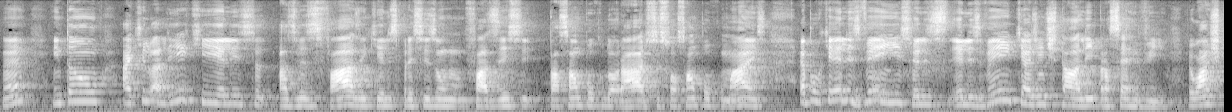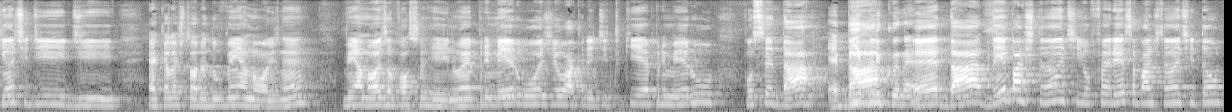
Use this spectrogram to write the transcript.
Né? Então, aquilo ali que eles às vezes fazem, que eles precisam fazer, se passar um pouco do horário, se esforçar um pouco mais, é porque eles veem isso, eles, eles veem que a gente está ali para servir. Eu acho que antes de, de. É aquela história do venha a nós, né? Venha a nós o vosso reino. É primeiro, hoje eu acredito que é primeiro você dar. É bíblico, dar, né? É, dar, dê bastante, ofereça bastante. Então,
